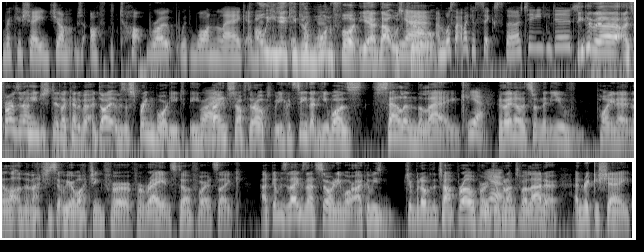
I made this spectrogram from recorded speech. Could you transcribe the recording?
Ricochet jumped off the top rope with one leg. And Oh, he did. He did like a- one foot. Yeah, that was Yeah, cool. and was that like a six thirty? He did. He did, uh, as far as I know, he just did like kind of a, a dive. It was a springboard. He, he Right. bounced off the ropes, but you could see that he was selling the leg. Yeah. Because I know it's something that you've pointed out in a lot of the matches that we were watching for, for Rey and stuff, where it's like, how come his leg's not sore anymore? How come he's jumping over the top rope or Yeah. jumping onto a ladder? And Ricochet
